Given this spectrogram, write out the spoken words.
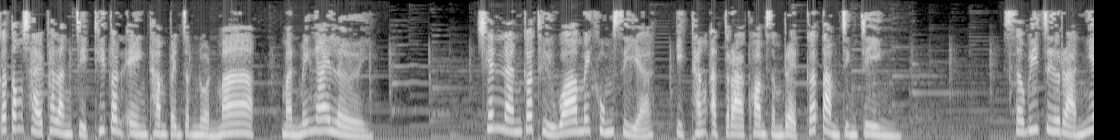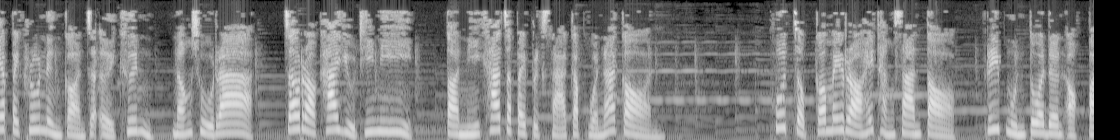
ก็ต้องใช้พลังจิตที่ตนเองทำเป็นจำนวนมาก มันไม่ง่ายเลย เช่นนั้นก็ถือว่าไม่คุ้มเสีย อีกทั้งอัตราความสำเร็จก็ต่ำจริง ๆ สวิจือรานเงียบไปครู่หนึ่งก่อนจะเอ่ยขึ้น น้องชูราเจ้ารอข้าอยู่ที่นี่ ตอนนี้ข้าจะไปปรึกษากับหัวหน้าก่อน พูดจบก็ไม่รอให้ถังซานตอบ รีบหมุนตัวเดินออกไป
